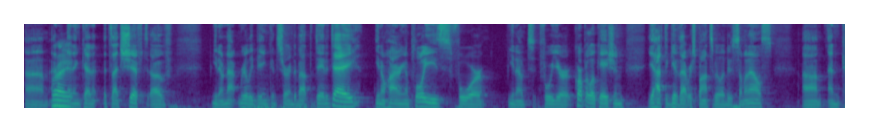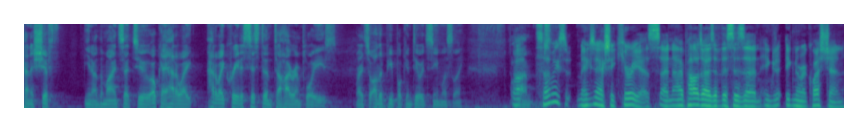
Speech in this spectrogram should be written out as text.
Um, and, Right. and again, it's that shift of you know not really being concerned about the day to day. You know, hiring employees for you know t- for your corporate location, you have to give that responsibility to someone else, um, and kind of shift you know the mindset to okay, how do I how do I create a system to hire employees, right? So other people can do it seamlessly. Well, Um, so that makes makes me actually curious, and I apologize if this is an ig- ignorant question,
